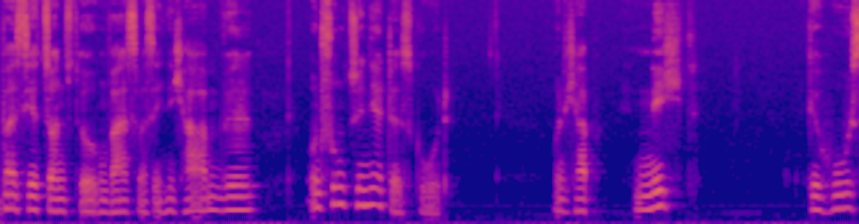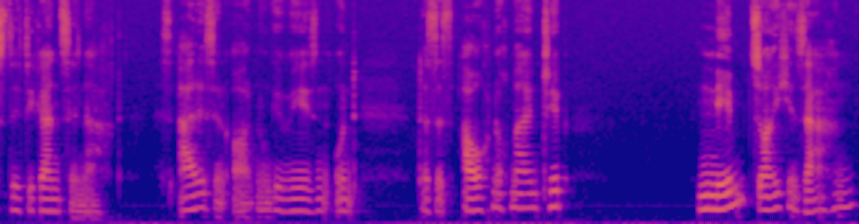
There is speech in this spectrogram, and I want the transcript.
passiert sonst irgendwas, was ich nicht haben will und funktioniert das gut. Und ich habe nicht gehustet die ganze Nacht. Ist alles in Ordnung gewesen und das ist auch noch mal ein Tipp. Nehmt solche Sachen,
